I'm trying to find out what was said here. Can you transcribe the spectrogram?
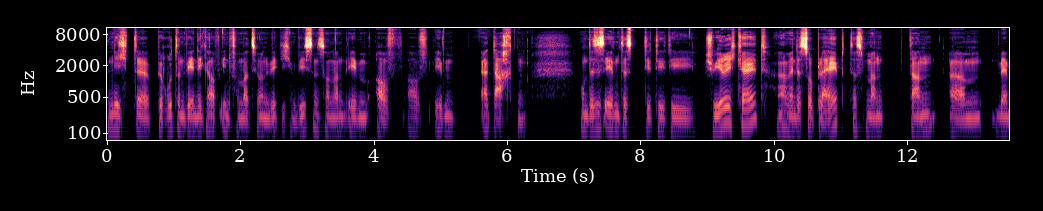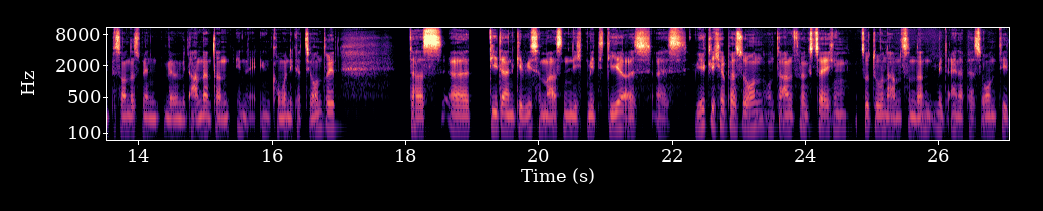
nicht, äh, beruht dann weniger auf Informationen, wirklichem Wissen, sondern eben auf, auf eben Erdachten. Und das ist eben das, die, die, die Schwierigkeit, ja, wenn das so bleibt, dass man dann, ähm, wenn, besonders wenn, wenn man mit anderen dann in, in Kommunikation tritt, dass äh, die dann gewissermaßen nicht mit dir als, als wirklicher Person unter Anführungszeichen zu tun haben, sondern mit einer Person, die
